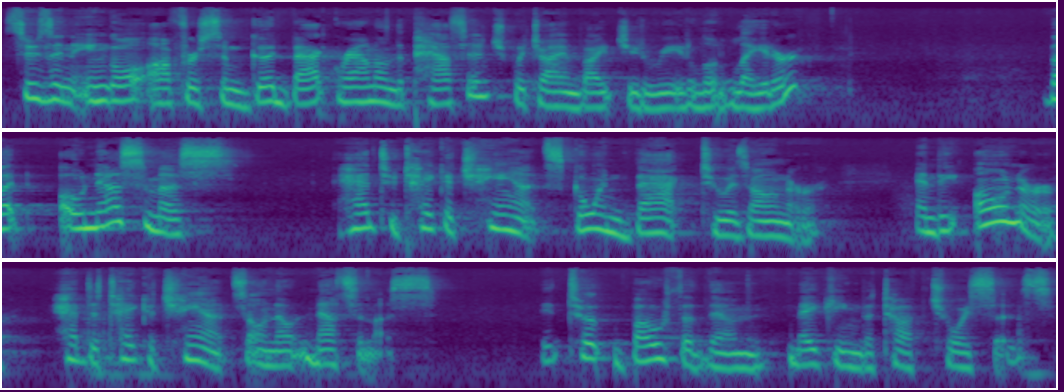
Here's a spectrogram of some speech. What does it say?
Susan Engel offers some good background on the passage, which I invite you to read a little later. But Onesimus had to take a chance going back to his owner, and the owner had to take a chance on Onesimus. It took both of them making the tough choices.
